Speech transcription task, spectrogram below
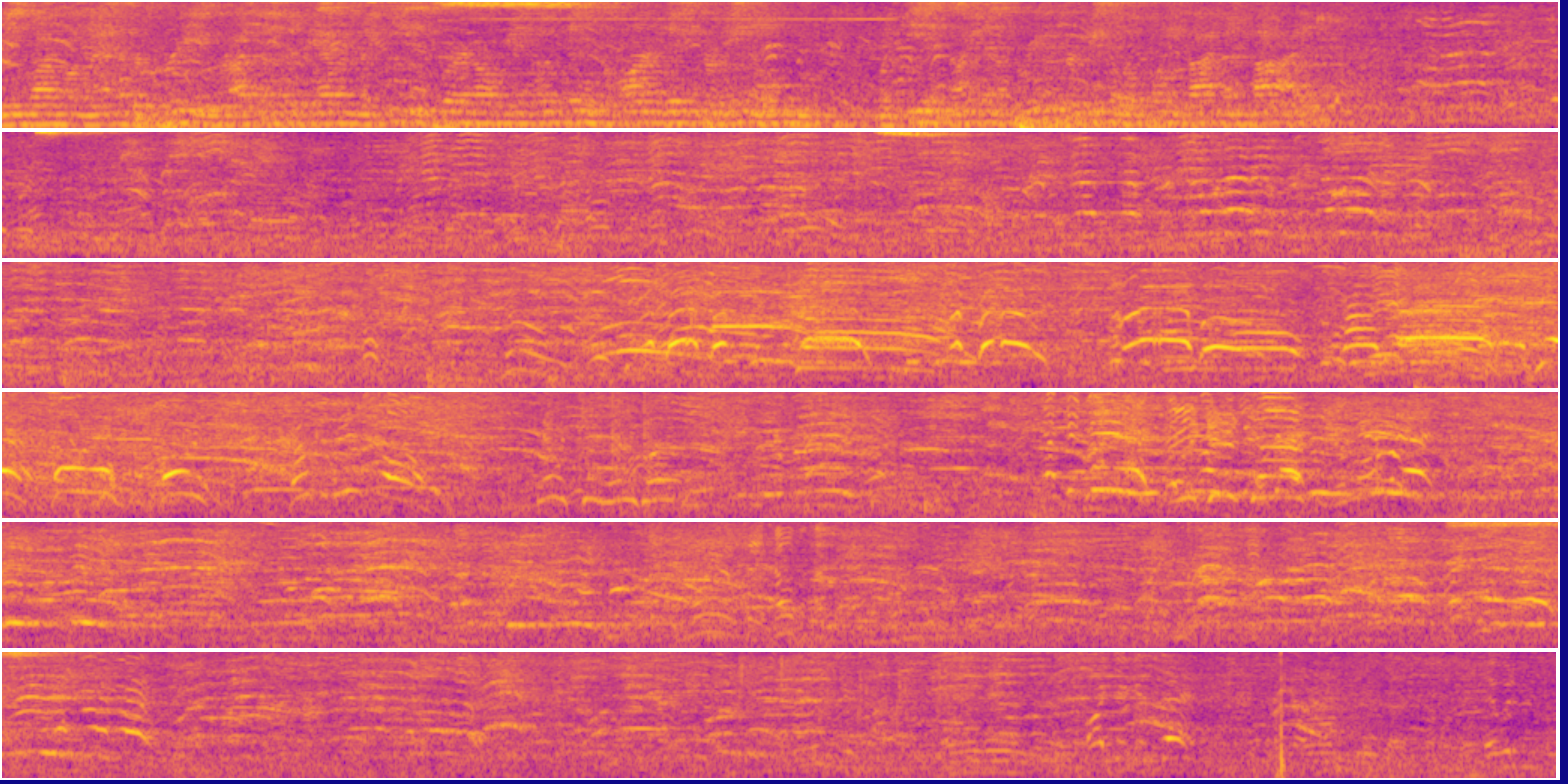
Meanwhile, on mat number three, Rochester Gavin McKee squaring off against Oak Hill's RJ Trevino. McKee at 9 and 3, Trevino at 25 and 5. You gonna die? It would have been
